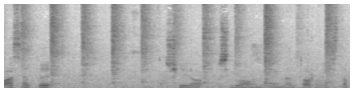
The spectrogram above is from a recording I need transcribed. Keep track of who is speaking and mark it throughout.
Speaker 1: kova säte Shio Silon linnan tornista.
